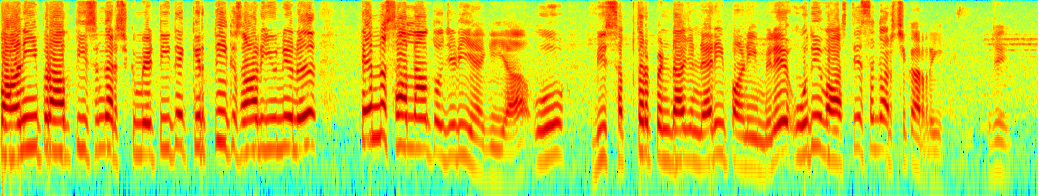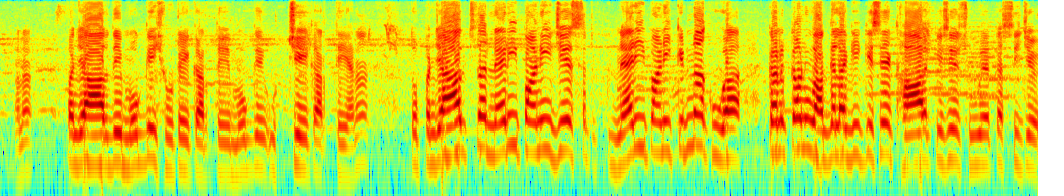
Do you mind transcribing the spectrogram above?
ਪਾਣੀ ਪ੍ਰਾਪਤੀ ਸੰਘਰਸ਼ ਕਮੇਟੀ ਤੇ ਕਿਰਤੀ ਕਿਸਾਨ ਯੂਨੀਅਨ 3 ਸਾਲਾਂ ਤੋਂ ਜਿਹੜੀ ਹੈਗੀ ਆ ਉਹ ਵੀ 70 ਪਿੰਡਾਂ 'ਚ ਨਹਿਰੀ ਪਾਣੀ ਮਿਲੇ ਉਹਦੇ ਵਾਸਤੇ ਸੰਘਰਸ਼ ਕਰ ਰਹੀ ਹੈ ਜੀ। ਹਨਾ? ਪੰਜਾਬ ਦੇ ਮੋਗੇ ਛੋਟੇ ਕਰਤੇ ਮੋਗੇ ਉੱਚੇ ਕਰਤੇ ਹਨਾ? ਤੋਂ ਪੰਜਾਬ 'ਚ ਤਾਂ ਨਹਿਰੀ ਪਾਣੀ ਜੇ ਨਹਿਰੀ ਪਾਣੀ ਕਿੰਨਾ ਕੂਆ ਕਣਕਾਂ ਨੂੰ ਅੱਗ ਲੱਗੀ ਕਿਸੇ ਖਾਲ ਕਿਸੇ ਸੂਏ ਕੱਸੀ 'ਚ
